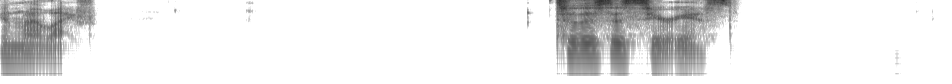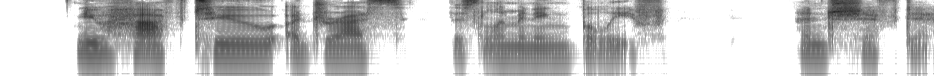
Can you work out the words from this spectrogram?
in my life. So, this is serious. You have to address this limiting belief and shift it.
